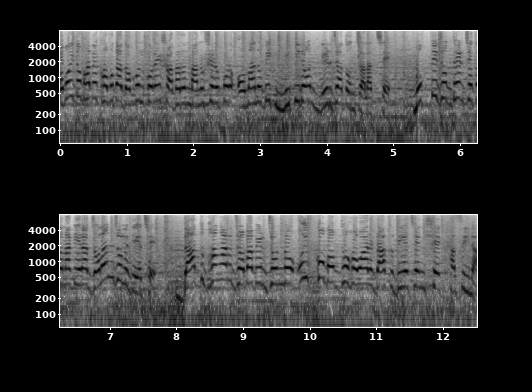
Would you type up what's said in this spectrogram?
অবৈধভাবে ক্ষমতা দখল করে সাধারণ মানুষের উপর অমানবিক নিপীড়ন নির্যাতন চালাচ্ছে। মুক্তিযুদ্ধের চেতনাকে এরা জলাঞ্জলি দিয়েছে। দাঁত ভাঙার জবাবের জন্য ঐক্যবদ্ধ হওয়ার ডাক দিয়েছেন শেখ হাসিনা।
